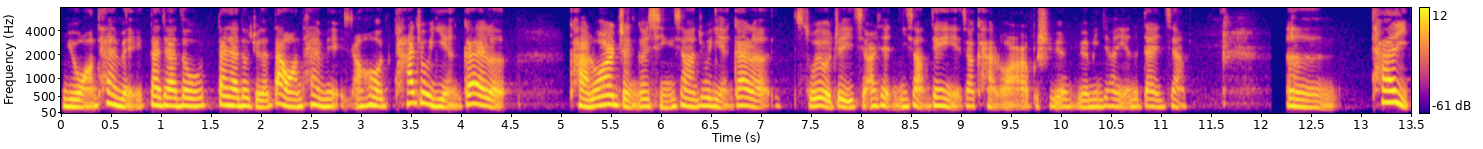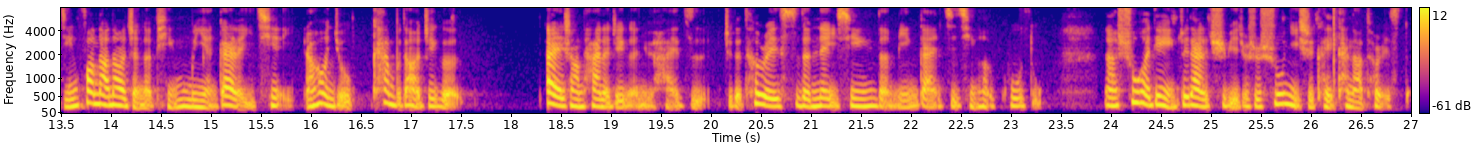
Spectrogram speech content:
女王太美，大家都大家都觉得大王太美，然后他就掩盖了。卡罗尔整个形象就掩盖了所有这一切，而且你想，电影也叫卡罗尔，而不是原原名叫《盐的代价》。嗯，他已经放大到整个屏幕，掩盖了一切，然后你就看不到这个爱上他的这个女孩子，这个特瑞斯的内心的敏感、激情和孤独。那书和电影最大的区别就是，书你是可以看到特瑞斯的。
